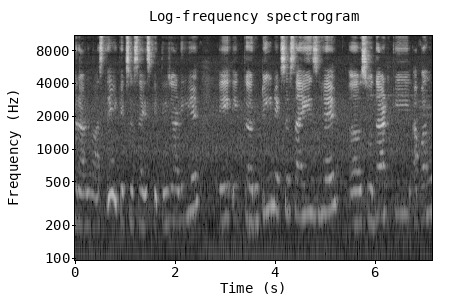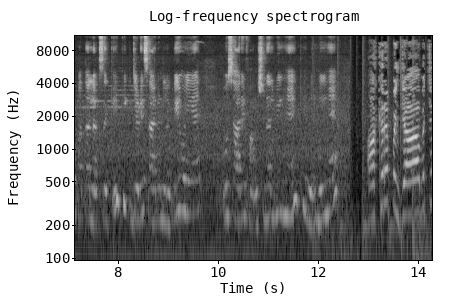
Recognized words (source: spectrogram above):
ਕਰਾਉਣ ਵਾਸਤੇ ਇੱਕ ਐਕਸਰਸਾਈਜ਼ ਕੀਤੀ ਜਾ ਰਹੀ ਹੈ। ਇਹ ਇੱਕ ਰੂਟੀਨ ਐਕਸਰਸਾਈਜ਼ ਹੈ ਸੋ ਦੈਟ ਕਿ ਆਪਾਂ ਨੂੰ ਪਤਾ ਲੱਗ ਸਕੇ ਕਿ ਜਿਹੜੇ ਸਾਇਰਨ ਲੱਗੇ ਹੋਏ ਹੈ, ਉਹ ਸਾਰੇ ਫੰਕਸ਼ਨਲ ਵੀ ਹੈ ਕਿ ਨਹੀਂ ਹੈ। ਆਖਰ ਪੰਜਾਬ 'ਚ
